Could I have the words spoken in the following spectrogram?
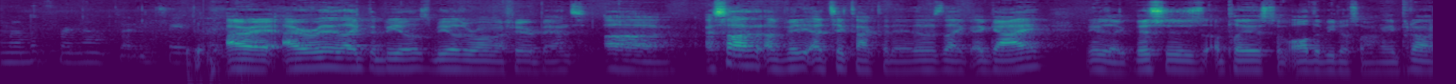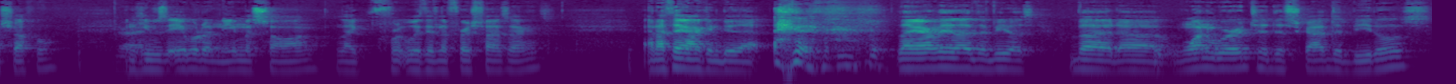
I'm gonna look for it now because I didn't say it. All right, I really like the Beatles. Beatles are one of my favorite bands. Uh, I saw a video, a TikTok today. There was like a guy, and he was like, "This is a playlist of all the Beatles songs." And he put it on shuffle, and he was able to name a song like for, within the first five seconds. And I think I can do that. like I really like the Beatles, but uh, one word to describe the Beatles.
